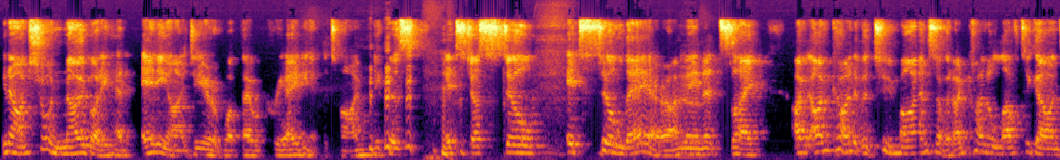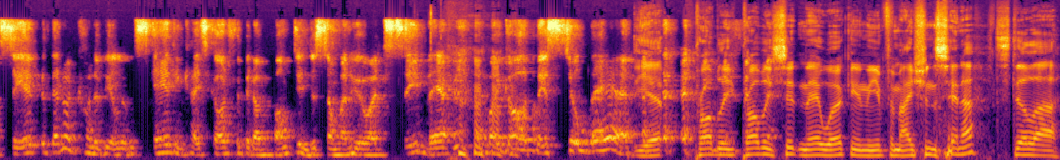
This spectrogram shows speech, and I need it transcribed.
you know, I'm sure nobody had any idea of what they were creating at the time because it's just still, it's still there. I mean, it's like, I'm, I'm kind of a two minds of it. I'd kind of love to go and see it, but then I'd kind of be a little scared in case, God forbid, I bumped into someone who I'd seen there. Oh my God, they're still there. yeah. Probably probably sitting there working in the information center, still uh,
